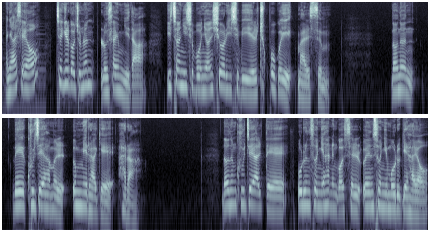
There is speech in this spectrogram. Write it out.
안녕하세요. 책 읽어주는 로사입니다. 2025년 10월 22일 축복의 말씀. 너는 내 구제함을 은밀하게 하라. 너는 구제할 때 오른손이 하는 것을 왼손이 모르게 하여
